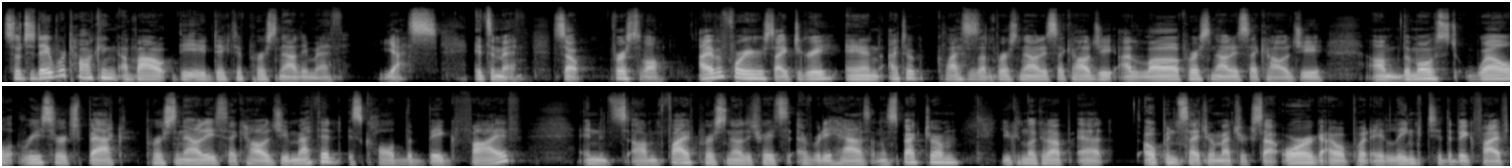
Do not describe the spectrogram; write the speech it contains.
So today we're talking about the addictive personality myth. Yes, it's a myth. So, first of all, I have a four year psych degree and I took classes on personality psychology. I love personality psychology. Um, the most well researched backed personality psychology method is called the Big Five and it's um, five personality traits that everybody has on the spectrum. You can look it up at openpsychometrics.org. I will put a link to the big five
